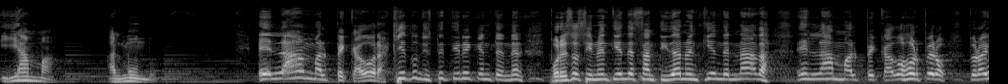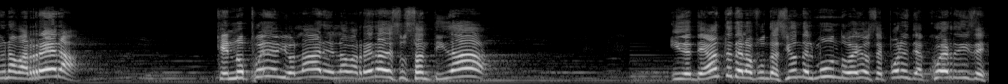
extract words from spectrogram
Y ama al mundo. Él ama al pecador. Aquí es donde usted tiene que entender. Por eso si no entiende santidad, no entiende nada. Él ama al pecador, pero, pero hay una barrera que no puede violar. Es la barrera de su santidad. Y desde antes de la fundación del mundo ellos se ponen de acuerdo y dicen,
